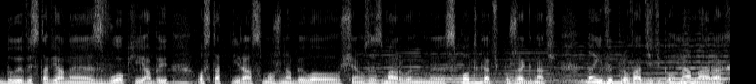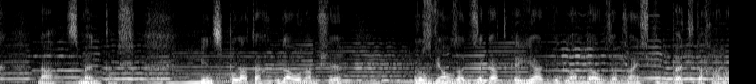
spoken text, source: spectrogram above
były wystawiane zwłoki, aby ostatni raz można było się ze zmarłym e, spotkać, pożegnać, no i wyprowadzić go na marach na cmentarz. Więc po latach udało nam się rozwiązać zagadkę, jak wyglądał zabrzański Bet Tahara.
